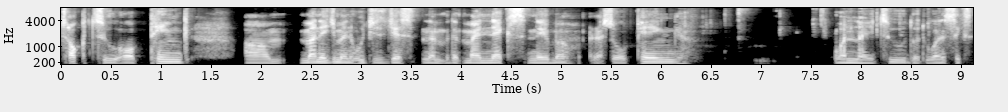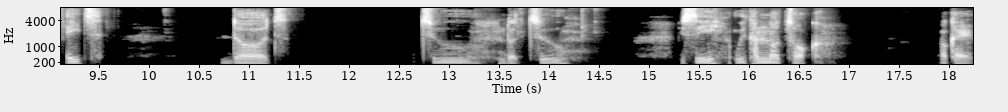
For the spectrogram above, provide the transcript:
talk to or ping um, management, which is just my next neighbor. So ping 192.168 dot two dot two. You see, we cannot talk. Okay,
